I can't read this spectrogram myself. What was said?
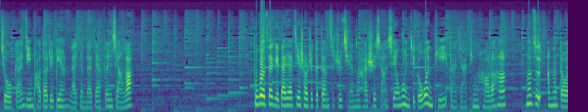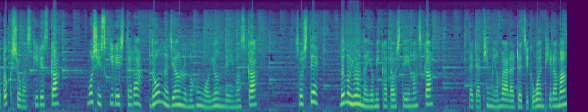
就赶紧跑到这边来跟大家分享啦。不过在给大家介绍这个单词之前呢，还是想先问几个问题，大家听好了哈。 まず、あなたは読書は好きですかもし好きでしたら、どんなジャンルの本を読んでいますかそして、どのような読み方をしていますか大家听明白了这几个问题了吗？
